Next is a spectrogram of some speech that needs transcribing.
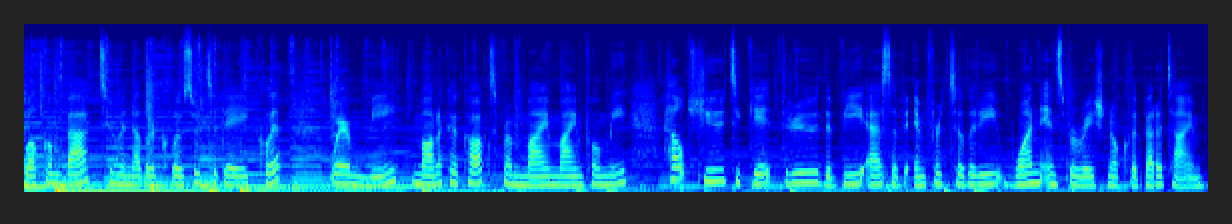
Welcome back to another Closer Today clip where me, Monica Cox from My Mindful Me, helps you to get through the BS of infertility one inspirational clip at a time.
